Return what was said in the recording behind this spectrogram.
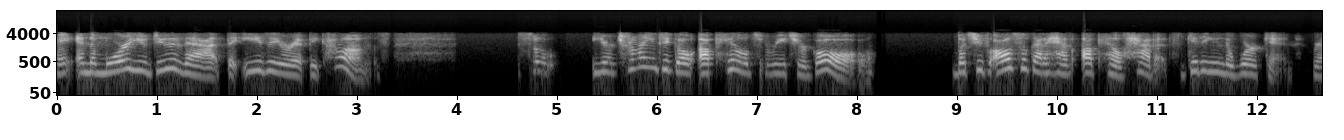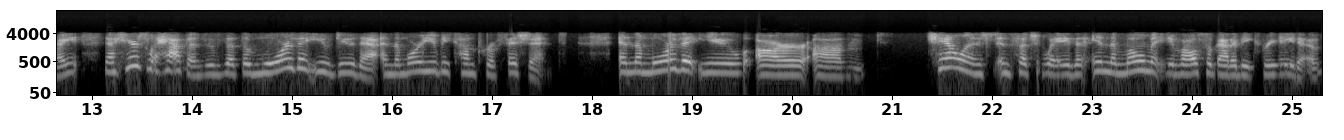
Okay, and the more you do that, the easier it becomes. So you're trying to go uphill to reach your goal, but you've also got to have uphill habits, getting the work in, right? Now, here's what happens is that the more that you do that and the more you become proficient, And the more that you are um, challenged in such a way that in the moment you've also got to be creative,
